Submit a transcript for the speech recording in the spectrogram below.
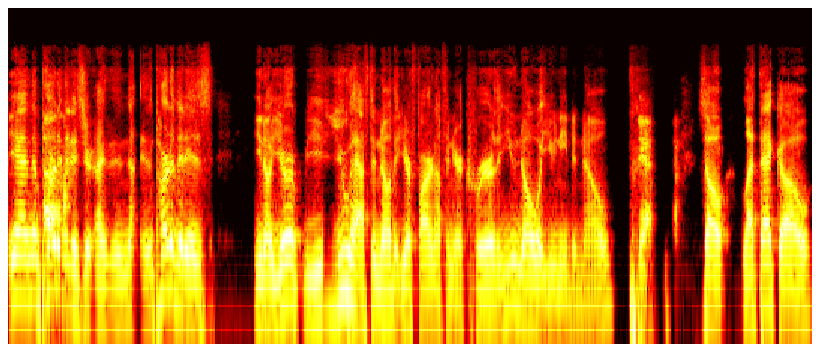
yeah and then part Uh, of it is your and part of it is you know you're you, you have to know that you're far enough in your career that you know what you need to know Yeah. So let that go.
